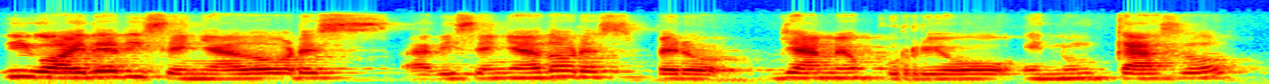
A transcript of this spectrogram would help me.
digo, hay de diseñadores a diseñadores, pero ya me ocurrió en un caso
